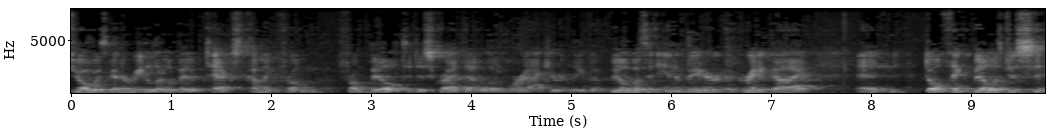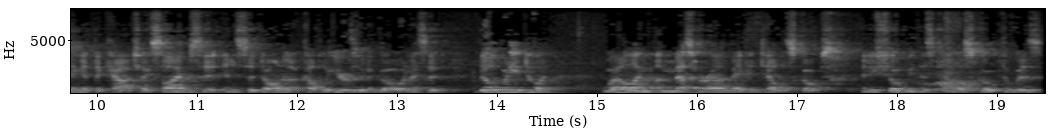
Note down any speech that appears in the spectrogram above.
Joe is going to read a little bit of text coming from, from Bill to describe that a little more accurately. But Bill was an innovator, a great guy, and don't think Bill is just sitting at the couch. I saw him sit in Sedona a couple years ago, and I said, Bill, what are you doing? Well, I'm, I'm messing around making telescopes. And he showed me this telescope that was,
